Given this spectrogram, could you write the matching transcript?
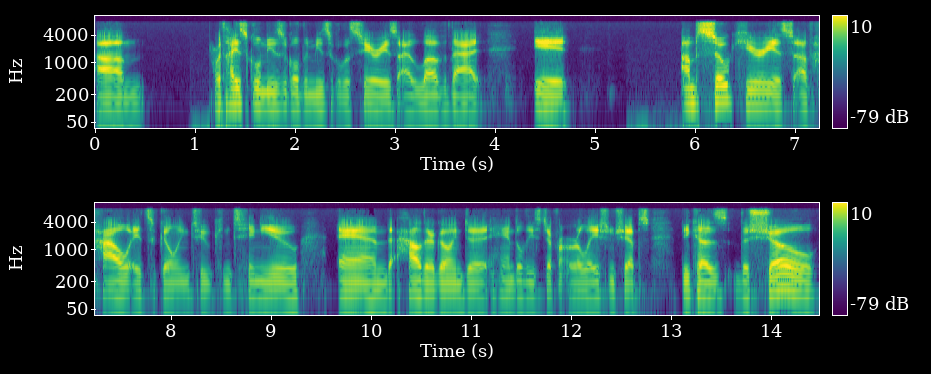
Um, with High School Musical, the musical, the series, I love that it. I'm so curious of how it's going to continue and how they're going to handle these different relationships because the show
